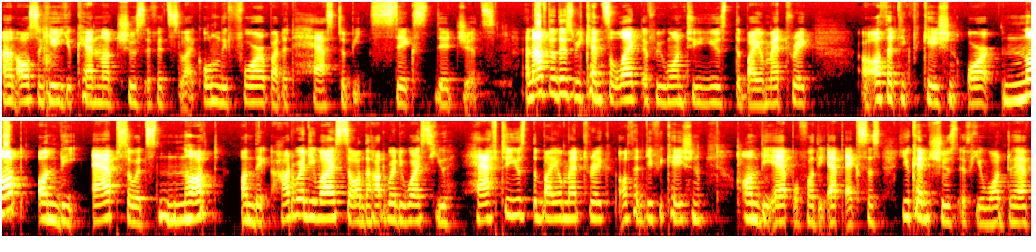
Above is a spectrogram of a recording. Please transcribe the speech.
and also here you cannot choose if it's like only four but it has to be six digits. And after this we can select if we want to use the biometric authentication or not on the app. So it's not on the hardware device. So on the hardware device, you have to use the biometric authentication. On the app or for the app access, you can choose if you want to have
